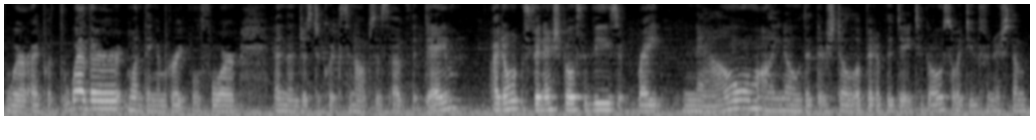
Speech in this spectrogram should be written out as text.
where I put the weather, one thing I'm grateful for, and then just a quick synopsis of the day. I don't finish both of these right now. I know that there's still a bit of the day to go, so I do finish them.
